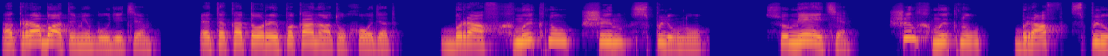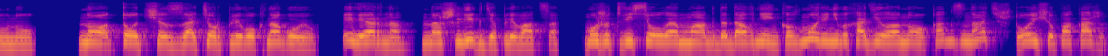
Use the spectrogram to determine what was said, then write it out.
Акробатами будете. Это которые по канату ходят. Брав хмыкнул, Шин сплюнул. Сумеете? Шин хмыкнул, Брав сплюнул, но тотчас затер плевок ногою. И верно, нашли где плеваться. Может, веселая Магда давненько в море не выходила, но как знать, что еще покажет.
